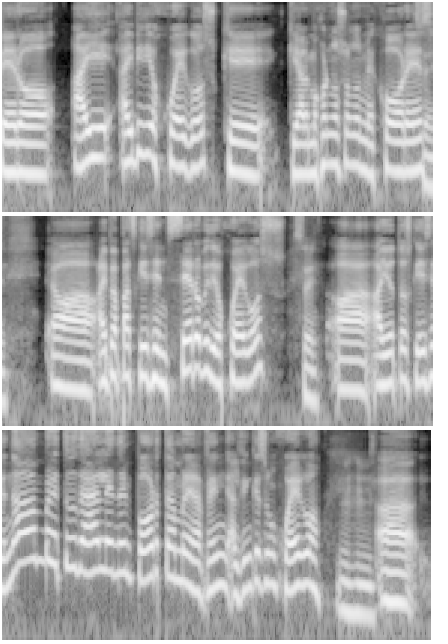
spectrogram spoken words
pero hay, hay videojuegos que, que a lo mejor no son los mejores. Ah, hay papás que dicen cero videojuegos. Ah, hay otros que dicen, no, hombre, tú dale, no importa, hombre, al fin, al fin que es un juego. Uh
